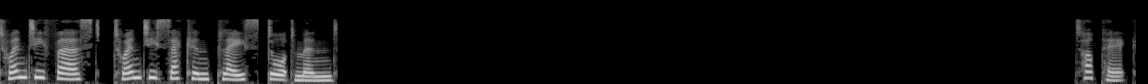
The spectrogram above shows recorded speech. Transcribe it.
21st, 22nd place Dortmund. Topic:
